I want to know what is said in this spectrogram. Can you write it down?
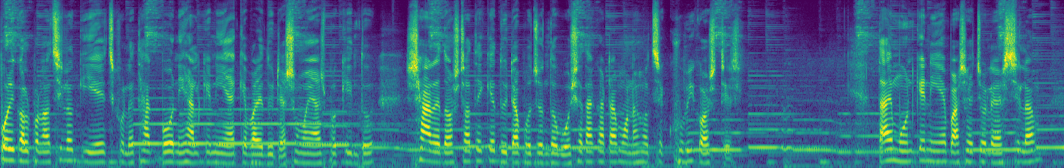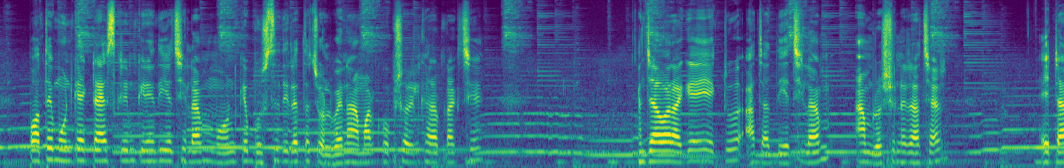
পরিকল্পনা ছিল গিয়ে স্কুলে থাকব, নিহালকে নিয়ে একেবারে দুইটার সময় আসব, কিন্তু সাড়ে দশটা থেকে দুইটা পর্যন্ত বসে থাকাটা মনে হচ্ছে খুবই কষ্টের। তাই মনকে নিয়ে বাসায় চলে আসছিলাম। পথে মনকে একটা আইসক্রিম কিনে দিয়েছিলাম। মনকে বুঝতে দিলে তো চলবে না, আমার খুব শরীর খারাপ লাগছে। যাওয়ার আগে একটু আচার দিয়েছিলাম, আম রসুনের আচার। এটা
